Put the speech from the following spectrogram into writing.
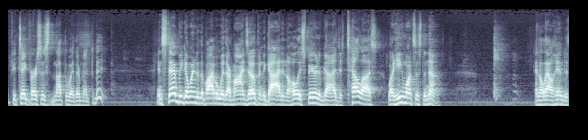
if you take verses not the way they're meant to be. Instead, we go into the Bible with our minds open to God and the Holy Spirit of God to tell us what He wants us to know and allow Him to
